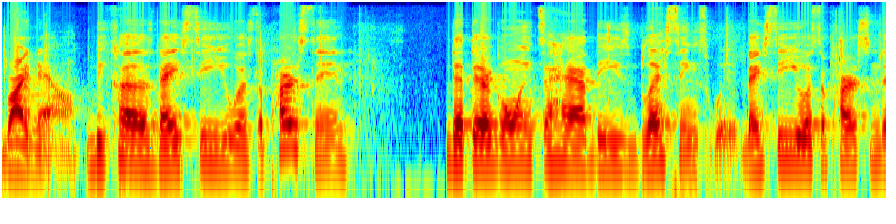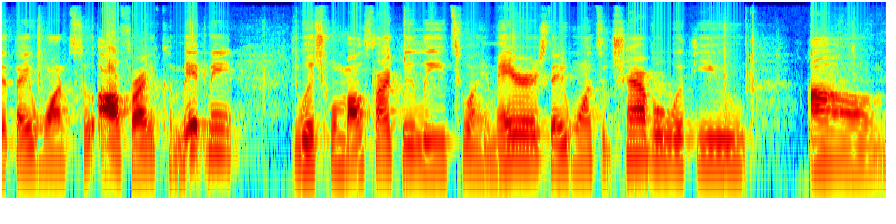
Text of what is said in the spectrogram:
right now because they see you as the person that they're going to have these blessings with. They see you as a person that they want to offer a commitment, which will most likely lead to a marriage. They want to travel with you. Um,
